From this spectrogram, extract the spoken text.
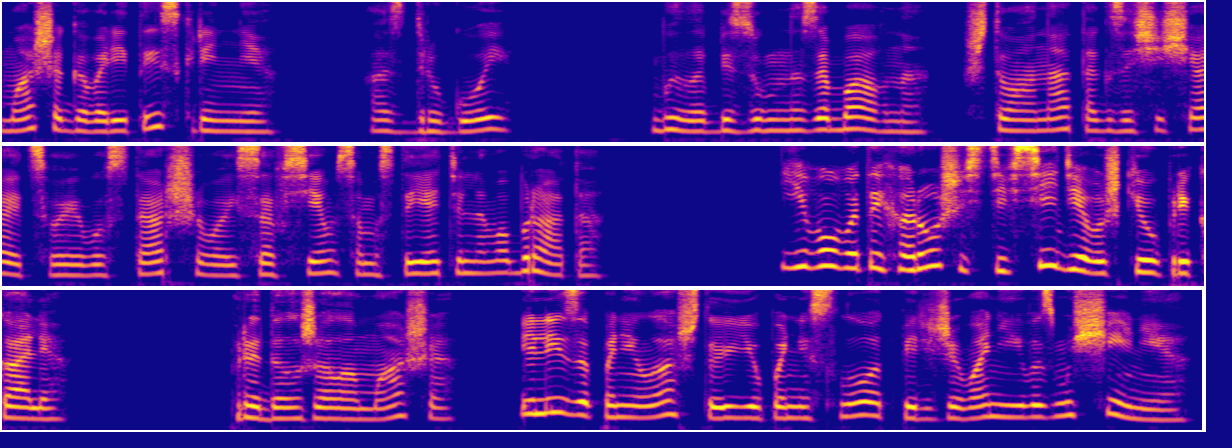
Маша говорит искренне, а с другой... Было безумно забавно, что она так защищает своего старшего и совсем самостоятельного брата. «Его в этой хорошести все девушки упрекали», — продолжала Маша, и Лиза поняла, что ее понесло от переживаний и возмущения.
